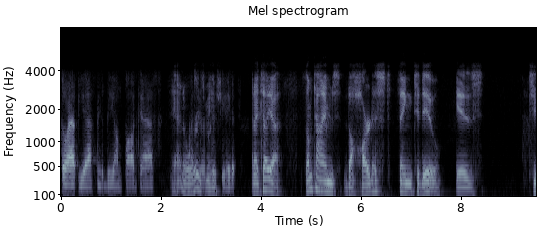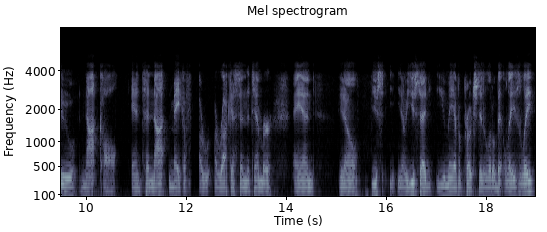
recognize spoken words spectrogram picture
so happy you asked me to be on the podcast. Yeah, no worries, I man. Appreciate it. And I tell you, sometimes the hardest thing to do is to not call and to not make a, a, a ruckus in the timber. And you know, you you know, you said you may have approached it a little bit lazily.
